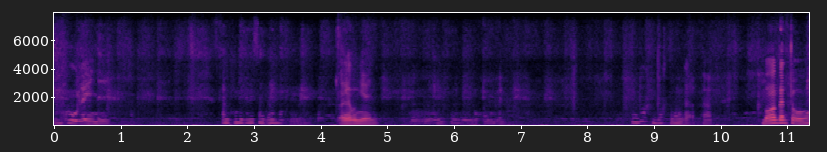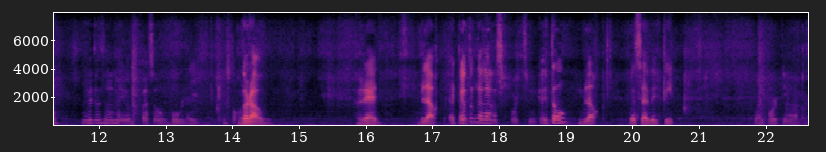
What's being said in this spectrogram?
Ang kulay niya. Ang kulay sa gano'n kulay. Ayaw niyan. Black-black lang dapat. Baka ganito oh. Ang ganda sana yun. Kaso ang kulay. Gusto ko. Brown. Red. Black. Ito. Ito na lang sports mo. Ito oh. Black. 170 feet. 140 nga lang.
